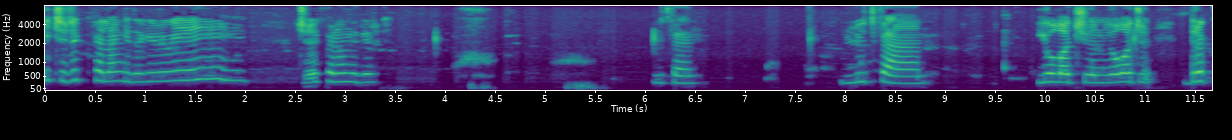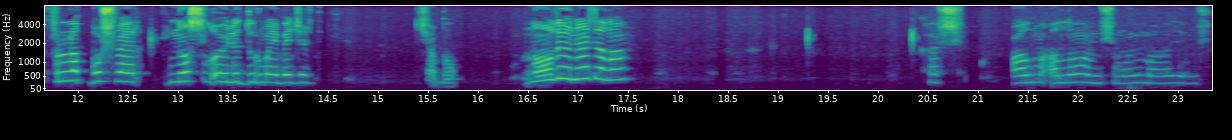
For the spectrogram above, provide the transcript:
içecek falan getir. İçecek falan getir. Lütfen. Lütfen. Yol açın, yol açın. Direkt fırlat boş ver. Nasıl öyle durmayı becerdi? Çabuk. Ne oluyor? Nerede lan? Karşı. Alma, alamamışım. Oyun bağı girmiş.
